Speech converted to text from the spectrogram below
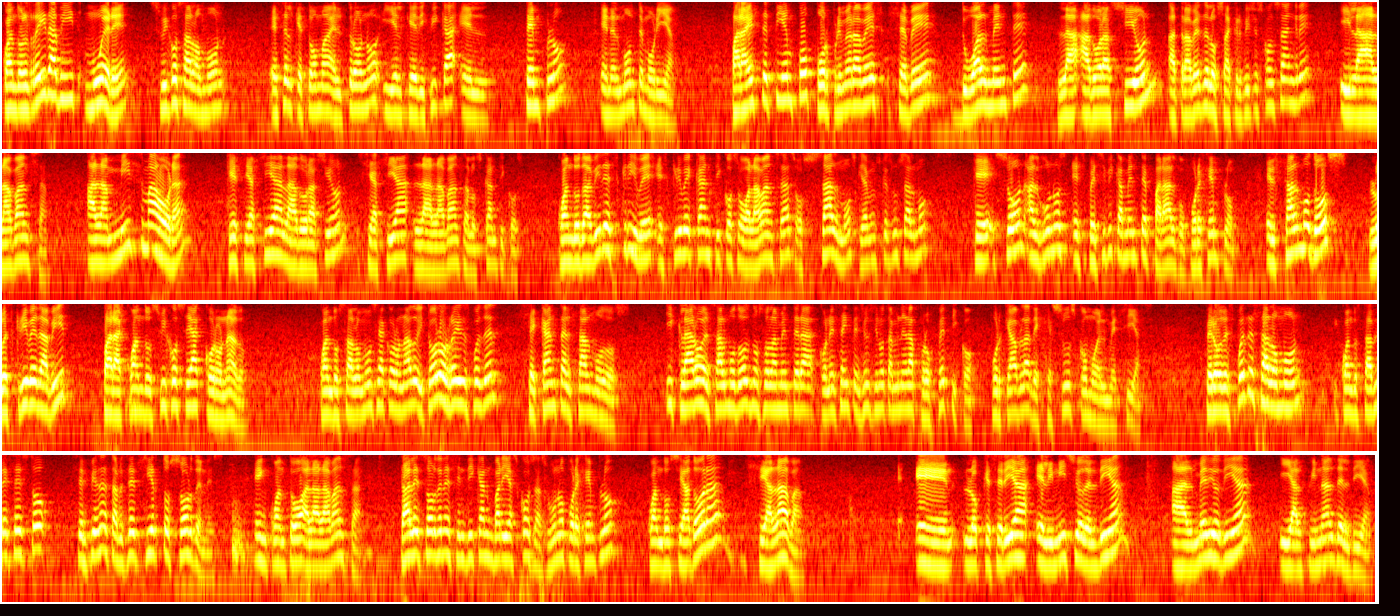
Cuando el rey David muere, su hijo Salomón es el que toma el trono y el que edifica el templo en el monte Moría. Para este tiempo, por primera vez, se ve dualmente la adoración a través de los sacrificios con sangre y la alabanza. A la misma hora que se hacía la adoración, se hacía la alabanza, los cánticos. Cuando David escribe, escribe cánticos o alabanzas o salmos, que ya vemos que es un salmo, que son algunos específicamente para algo. Por ejemplo, el Salmo 2 lo escribe David para cuando su hijo sea coronado. Cuando Salomón sea coronado y todos los reyes después de él, se canta el Salmo 2. Y claro, el Salmo 2 no solamente era con esa intención, sino también era profético, porque habla de Jesús como el Mesías. Pero después de Salomón, y cuando establece esto, se empiezan a establecer ciertos órdenes en cuanto a la alabanza. Tales órdenes indican varias cosas. Uno, por ejemplo, cuando se adora, se alaba. En lo que sería el inicio del día, al mediodía y al final del día.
